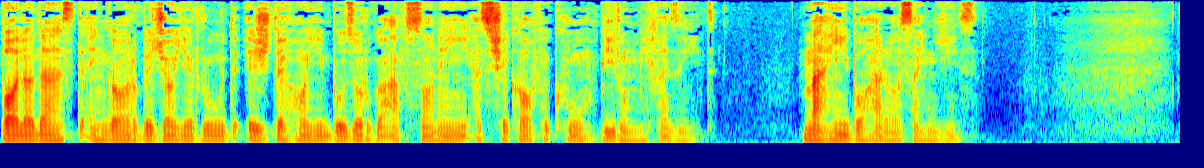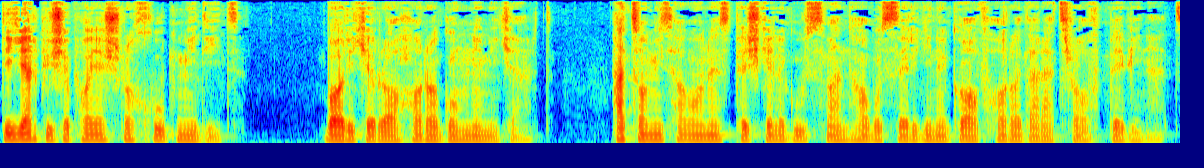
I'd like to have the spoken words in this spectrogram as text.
بالا دست انگار به جای رود اجدهایی بزرگ و افسانه ای از شکاف کوه بیرون می خزید. مهیب و حراسانگیز. دیگر پیش پایش را خوب می‌دید. باری که راه ها را گم نمی کرد. حتی می توانست پشکل گوسفندها و سرگین ها را در اطراف ببیند.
